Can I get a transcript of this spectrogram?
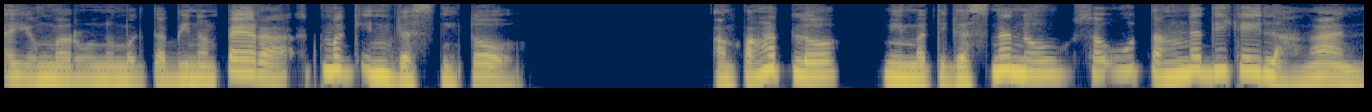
ay yung marunong magtabi ng pera at mag-invest nito. Ang pangatlo, may matigas na no sa utang na di kailangan.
